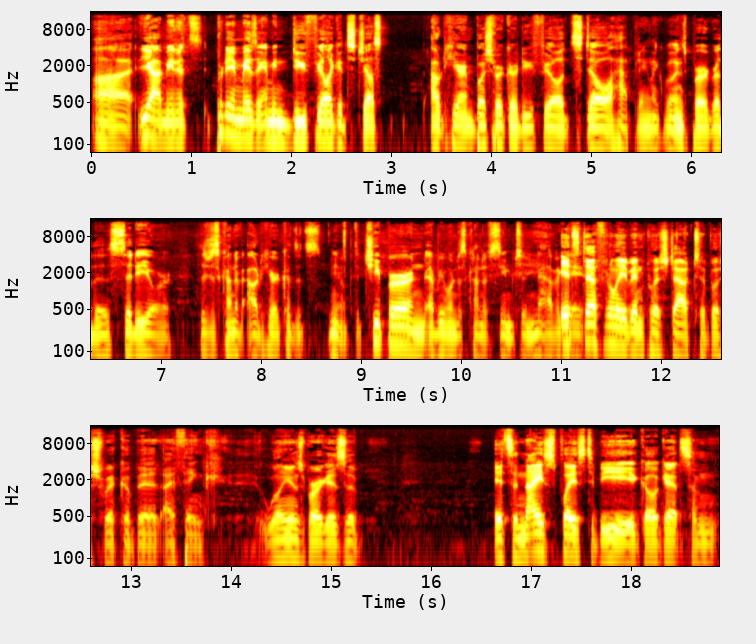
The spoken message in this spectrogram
Uh, yeah, I mean it's pretty amazing. I mean, do you feel like it's just out here in Bushwick, or do you feel it's still happening like Williamsburg or the city, or is it just kind of out here because it's you know the cheaper and everyone just kind of seemed to navigate? It's definitely been pushed out to Bushwick a bit. I think Williamsburg is a it's a nice place to be. Go get some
